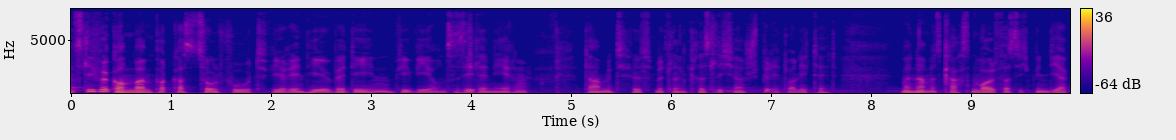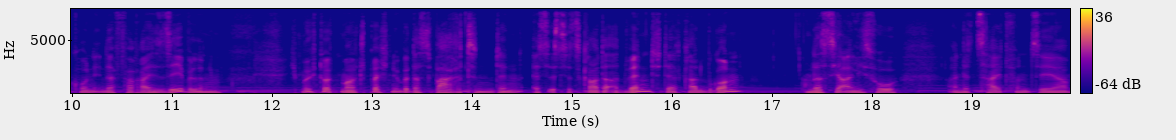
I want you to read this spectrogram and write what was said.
Herzlich willkommen beim Podcast Soul Food. Wir reden hier über den, wie wir unsere Seele ernähren, damit Hilfsmitteln christlicher Spiritualität. Mein Name ist Carsten Wolfers, ich bin Diakon in der Pfarrei Sevelen. Ich möchte heute mal sprechen über das Warten, denn es ist jetzt gerade Advent, der hat gerade begonnen. Und das ist ja eigentlich so eine Zeit von sehr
